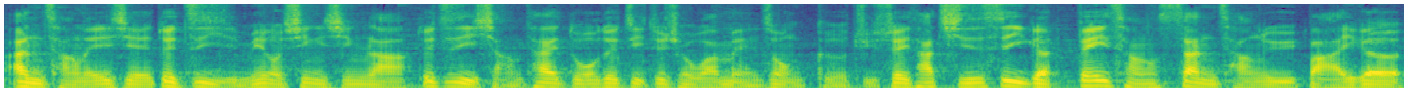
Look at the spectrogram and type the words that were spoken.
暗藏了一些对自己没有信心啦，对自己想太多，对自己追求完美的这种格局。所以他其实是一个非常擅长于把一个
